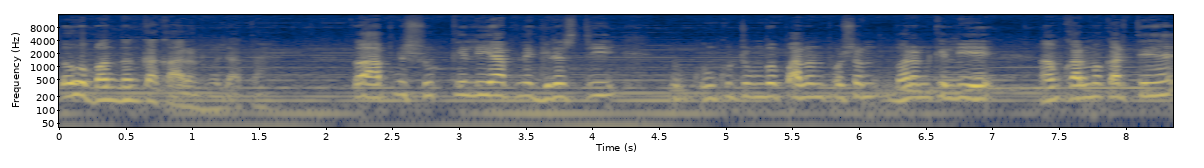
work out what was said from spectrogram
तो वो बंधन का कारण हो जाता है। तो अपने सुख के लिए, अपने गृहस्थी, कुटुंब पालन पोषण, भरण के लिए हम कर्म करते हैं।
